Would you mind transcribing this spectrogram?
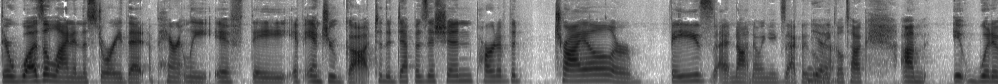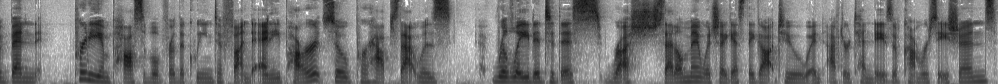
There was a line in the story that apparently, if they if Andrew got to the deposition part of the trial or phase, uh, not knowing exactly the Yeah. legal talk, um, it would have been pretty impossible for the Queen to fund any part. So perhaps that was related to this rushed settlement, which I guess they got to after 10 days of conversations.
